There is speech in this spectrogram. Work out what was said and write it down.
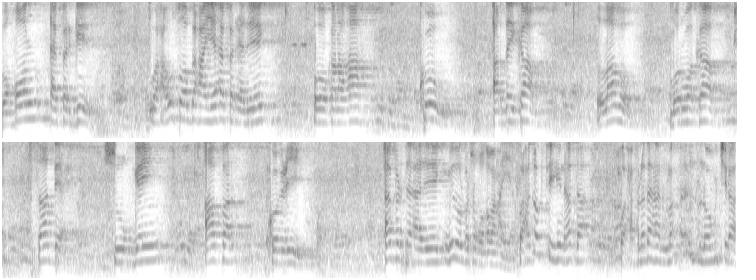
boqol afar gees. Waxa u soo baxaya afar adeeg oo kala ah kow ardaykaab labo marwakaab saddex suuqgeyn afar kobciye. Afarta adeeg mid walba shaqo qabanaya. Waxaad og tihiin hadda oo xafladahan noogu jira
